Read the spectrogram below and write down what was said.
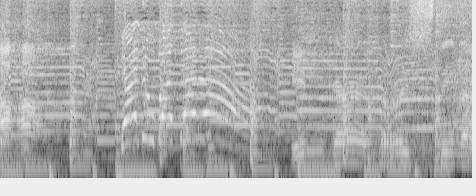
aha. Dadu Batara Inka Kristina.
